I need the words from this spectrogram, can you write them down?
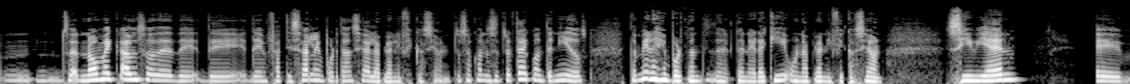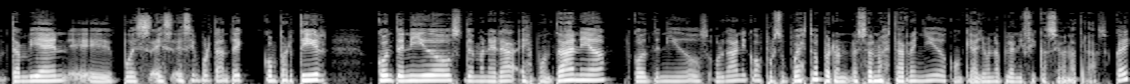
mm, no me canso de, enfatizar la importancia de la planificación. Entonces, cuando se trata de contenidos, también es importante tener aquí una planificación. Si bien eh, también eh, pues es, es importante compartir contenidos de manera espontánea, contenidos orgánicos, por supuesto, pero eso no está reñido con que haya una planificación atrás, ¿ok?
